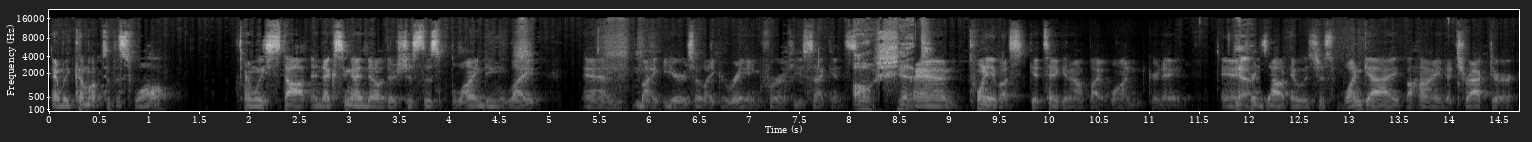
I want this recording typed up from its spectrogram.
and we come up to this wall and we stop and next thing I know there's just this blinding light and my ears are like ringing for a few seconds. oh shit And 20 of us get taken out by one grenade. And Yeah. it turns out it was just one guy behind a tractor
